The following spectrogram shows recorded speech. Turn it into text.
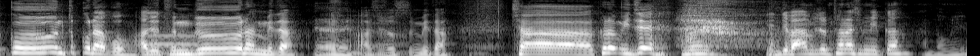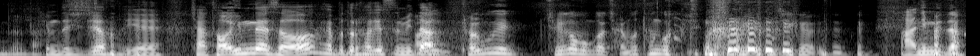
뜨끈뜨끈하고 아주 든든합니다. 네, 아주 좋습니다. 자, 그럼 이제 이제 마음 좀 편하십니까? 아, 너무 힘들다. 힘드시죠? 예. 자, 더 힘내서 해보도록 하겠습니다. 아, 결국에 제가 뭔가 잘못한 것 같은데 지금. 아닙니다.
